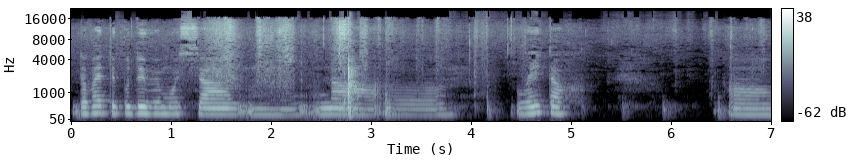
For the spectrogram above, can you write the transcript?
Давайте подивимося на е, лейтах. А,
